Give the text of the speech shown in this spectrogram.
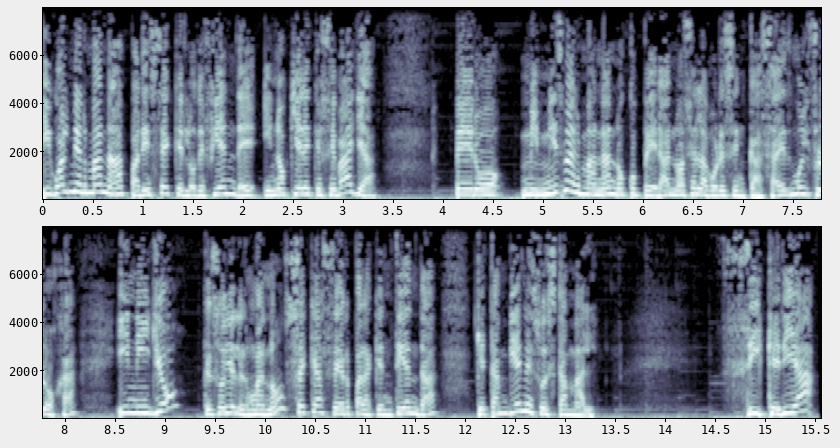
Igual mi hermana parece que lo defiende y no quiere que se vaya. Pero mi misma hermana no coopera, no hace labores en casa, es muy floja. Y ni yo, que soy el hermano, sé qué hacer para que entienda que también eso está mal. Si quería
